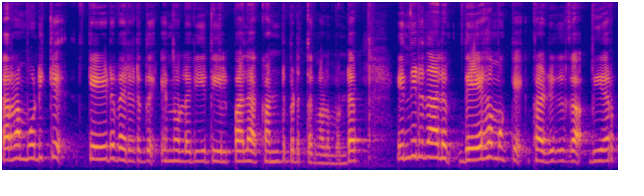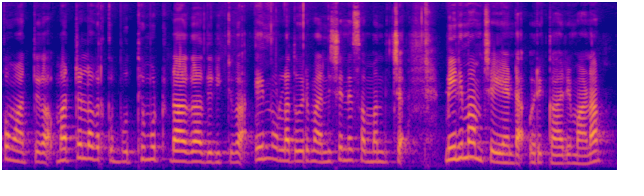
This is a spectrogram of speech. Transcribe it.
കാരണം മുടിക്ക് കേട് വരരുത് എന്നുള്ള രീതിയിൽ പല കണ്ടുപിടുത്തങ്ങളുമുണ്ട്. എന്നിരുന്നാലും ദേഹമൊക്കെ കഴുകുക വിയർപ്പ് മാറ്റുക മറ്റുള്ളവർക്ക് ബുദ്ധിമുട്ടുണ്ടാകാതിരിക്കുക എന്നുള്ളത് ഒരു മനുഷ്യനെ സംബന്ധിച്ച് മിനിമം ചെയ്യേണ്ട ഒരു കാര്യമാണ്.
